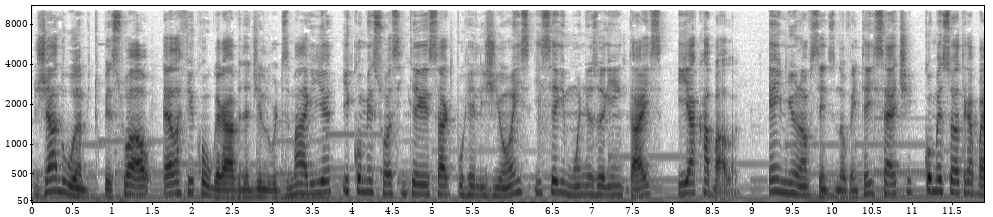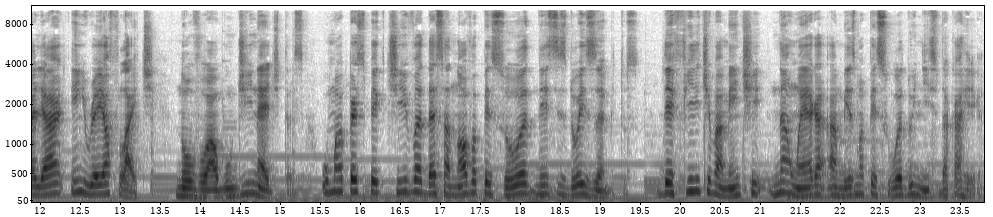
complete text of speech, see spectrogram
Já no âmbito pessoal, ela ficou grávida de Lourdes Maria e começou a se interessar por religiões e cerimônias orientais e a Cabala. Em 1997, começou a trabalhar em Ray of Light, novo álbum de inéditas, uma perspectiva dessa nova pessoa nesses dois âmbitos definitivamente não era a mesma pessoa do início da carreira.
